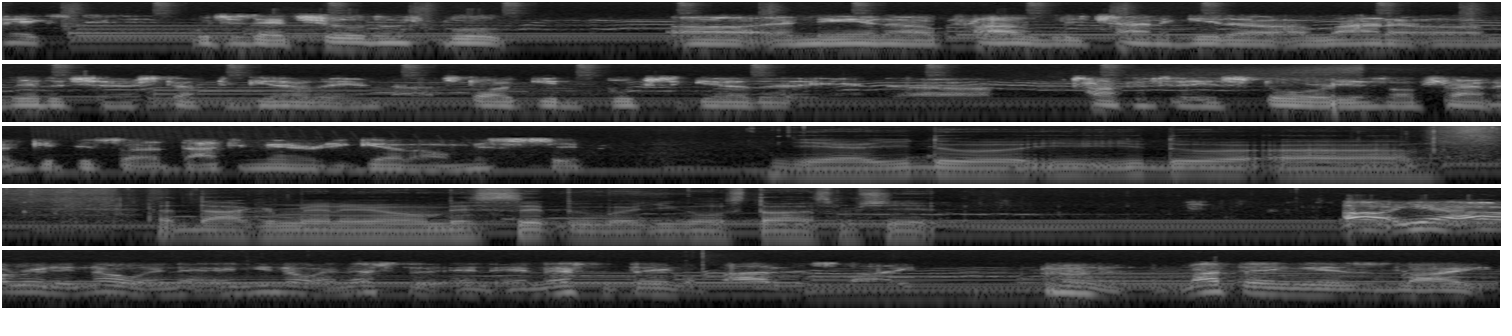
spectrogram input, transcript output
next, which is that children's book, uh, and then uh, probably trying to get a, a lot of uh, literature and stuff together and uh, start getting books together and uh, talking to historians on trying to get this uh, documentary together on Mississippi. Yeah, you do a you, you do a uh, a documentary on Mississippi, but you're gonna start some shit. Oh yeah, I already know, and and you know, and that's the and, and that's the thing about it. It's like my thing is like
